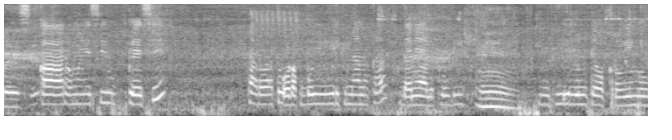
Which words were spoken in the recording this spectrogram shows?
వేసి కారం వేసి ఉప్పు వేసి తర్వాత ఉడకబోయి ఉడికినాక ధనియాల పొడి వీలుంటే ఒక ఇంగవ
